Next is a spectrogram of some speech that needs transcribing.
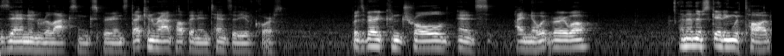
zen and relaxing experience that can ramp up in intensity, of course but it's very controlled and it's I know it very well. And then there's skating with Todd,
